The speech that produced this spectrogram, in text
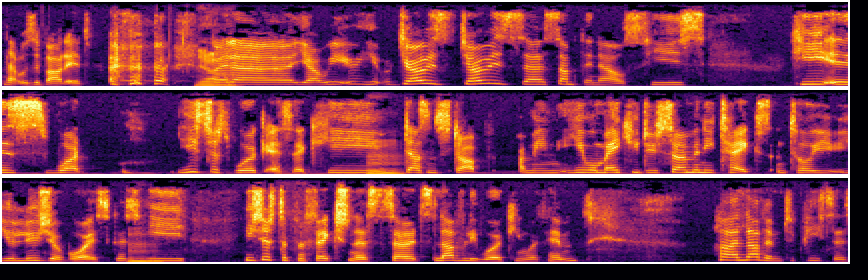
that was about it. Yeah. But uh, yeah, we he, Joe is Joe is uh, something else. He's he is what he's just work ethic. He Hmm. doesn't stop. I mean, he will make you do so many takes until you, you lose your voice because Hmm. he he's just a perfectionist. So it's lovely working with him. I love him to pieces.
